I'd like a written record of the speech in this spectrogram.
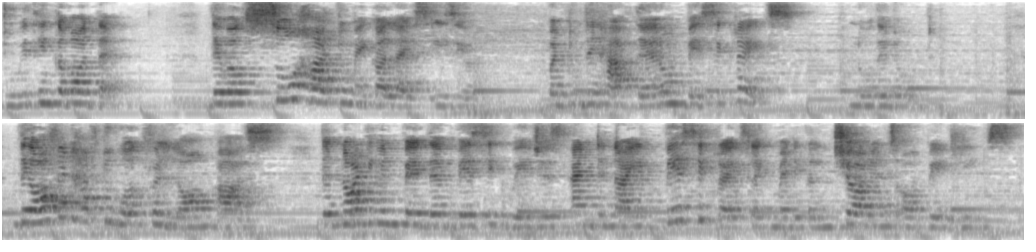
Do we think about them? They work so hard to make our lives easier but do they have their own basic rights? No, they don't. They often have to work for long hours. They're not even paid their basic wages and denied basic rights like medical insurance or paid leaves.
